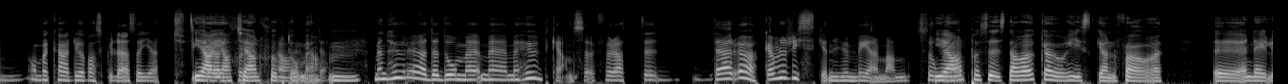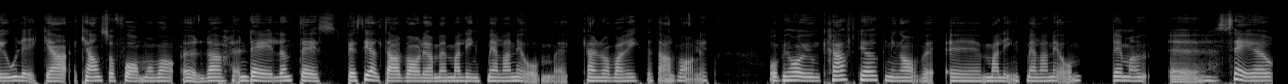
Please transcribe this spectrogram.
Mm. Och med kardiovaskulär, alltså hjärt Ja, hjärt-kärlsjukdom. Ja, ja. Mm. Men hur är det då med, med, med hudcancer? För att eh, där ökar väl risken ju mer man solar? Ja, precis. Där ökar ju risken för eh, en del olika cancerformer, var, eh, där en del inte är speciellt allvarliga, men malignt melanom kan då vara riktigt allvarligt. Och vi har ju en kraftig ökning av eh, malignt melanom. Det man eh, ser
